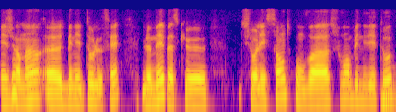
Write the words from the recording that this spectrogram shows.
Et Germain, euh, Benedetto le fait, le met parce que sur les centres, on voit souvent Benedetto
